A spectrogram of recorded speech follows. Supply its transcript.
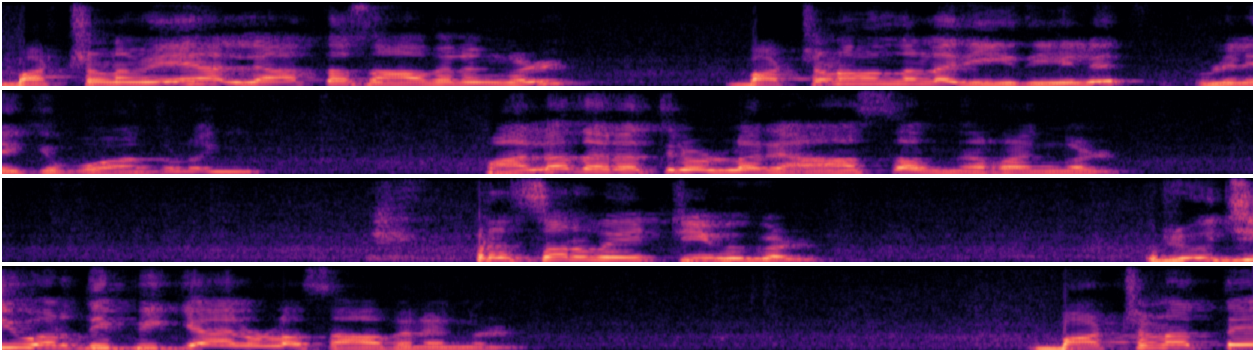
ഭക്ഷണമേ അല്ലാത്ത സാധനങ്ങൾ ഭക്ഷണം എന്നുള്ള രീതിയിൽ ഉള്ളിലേക്ക് പോകാൻ തുടങ്ങി. പലതരത്തിലുള്ള രാസനിറങ്ങൾ പ്രിസർവേറ്റീവുകൾ രുചി വർദ്ധിപ്പിക്കാനുള്ള സാധനങ്ങൾ. ഭക്ഷണത്തെ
